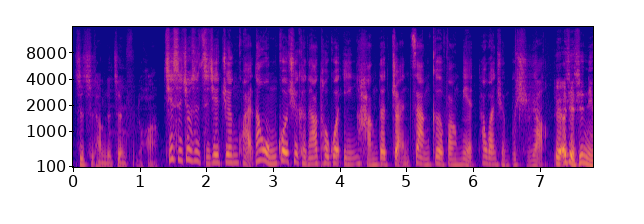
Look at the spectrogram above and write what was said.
支持他们的政府的话，其实就是直接捐款。然后我们过去可能要透过银行的转账各方面，它完全不需要。对，而且其实你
